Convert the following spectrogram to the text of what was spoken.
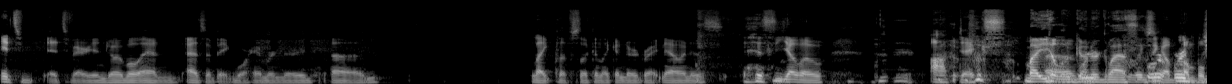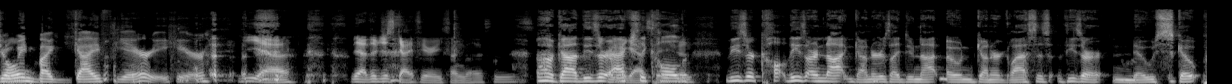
it's it's very enjoyable, and as a big Warhammer nerd, um, like Cliff's looking like a nerd right now in his his yellow optics. My yellow Uh, Gunnar looks glasses. like We're, a we're joined by Guy Fieri here. yeah, yeah, they're just Guy Fieri sunglasses. Oh god, these are From the actually called. station. These are called. These are not Gunnars. I do not own Gunnar glasses. These are no scope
